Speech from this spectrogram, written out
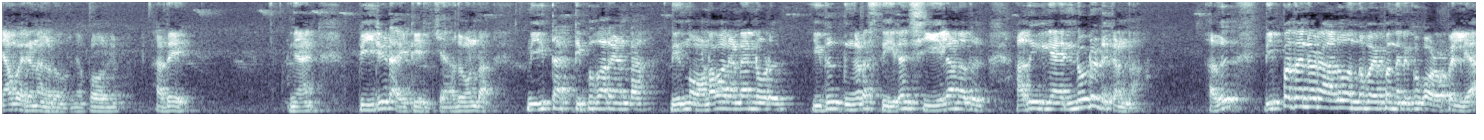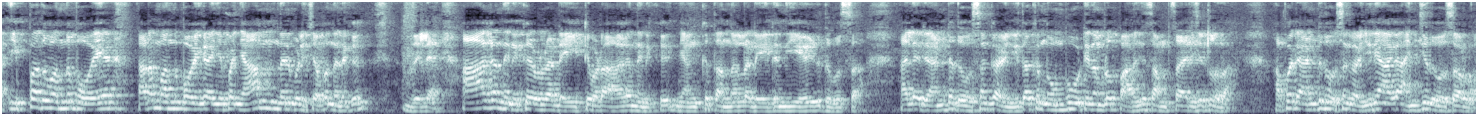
ഞാൻ വരണം അങ്ങോട്ട് പറഞ്ഞു. അപ്പോൾ പറഞ്ഞു അതെ ഞാൻ പീരീഡ് ആയിട്ട് ഇരിക്കുക അതുകൊണ്ടാണ് നീ തട്ടിപ്പ് പറയണ്ട. നീ നോണ പറയണ്ട എന്നോട്. ഇത് നിങ്ങളുടെ സ്ഥിരം ശീലാണത്. അത് എന്നോട് എടുക്കണ്ട. അത് ഇപ്പൊ തന്നെ ഒരാൾ വന്നു പോയപ്പോൾ നിനക്ക് കുഴപ്പമില്ല. ഇപ്പൊ അത് വന്നു പോയ അടം വന്ന് പോയി കഴിഞ്ഞപ്പോൾ ഞാൻ നിന്നെ വിളിച്ചപ്പോൾ നിനക്ക് ഇതില്ല? ആകെ നിനക്ക് ഉള്ള ഡേറ്റ് ഇവിടെ ആകെ നിനക്ക് ഞങ്ങൾക്ക് തന്നുള്ള ഡേറ്റ് നീ ഏഴ് ദിവസം. അല്ലെ രണ്ട് ദിവസം കഴിഞ്ഞു. ഇതൊക്കെ മുമ്പ് കൂട്ടി നമ്മൾ പറഞ്ഞ് സംസാരിച്ചിട്ടുള്ളതാണ് അപ്പോൾ രണ്ട് ദിവസം കഴിഞ്ഞു. ഇനി ആകെ അഞ്ച് ദിവസമുള്ളൂ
